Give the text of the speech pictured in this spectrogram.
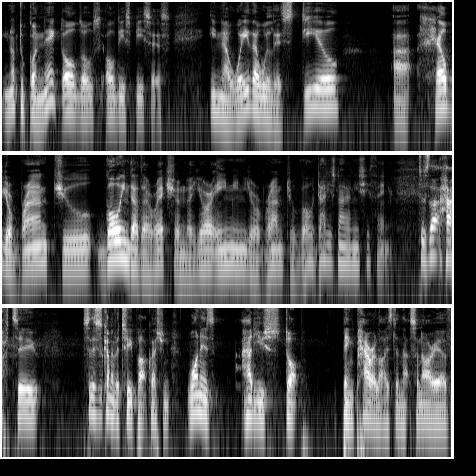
know to connect all those all these pieces in a way that will still uh, help your brand to go in the direction that you're aiming your brand to go. That is not an easy thing. Does that have to? So this is kind of a two-part question. One is how do you stop being paralyzed in that scenario of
